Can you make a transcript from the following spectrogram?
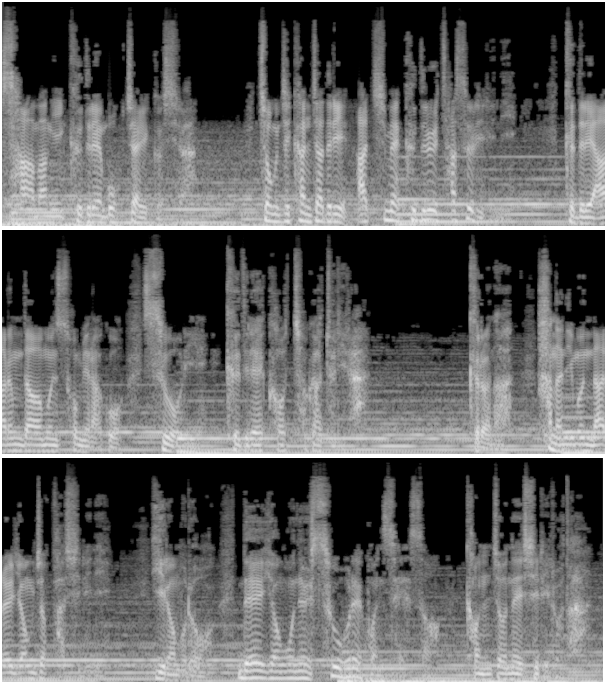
사망이 그들의 목자일 것이라. 정직한 자들이 아침에 그들을 다스리리니 그들의 아름다움은 소멸하고 스올이 그들의 거처가 되리라. 그러나 하나님은 나를 영접하시리니 이러므로 내 영혼을 스올의 권세에서 건져내시리로다.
